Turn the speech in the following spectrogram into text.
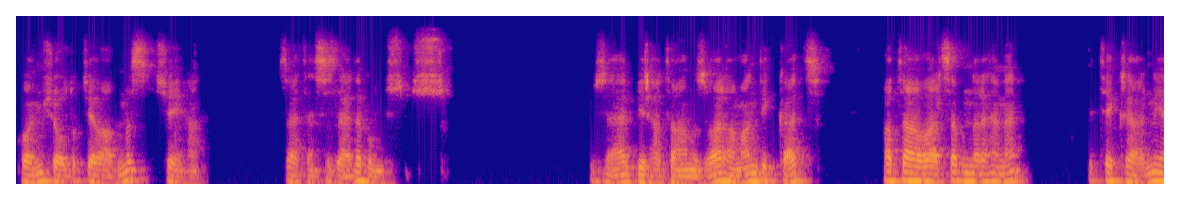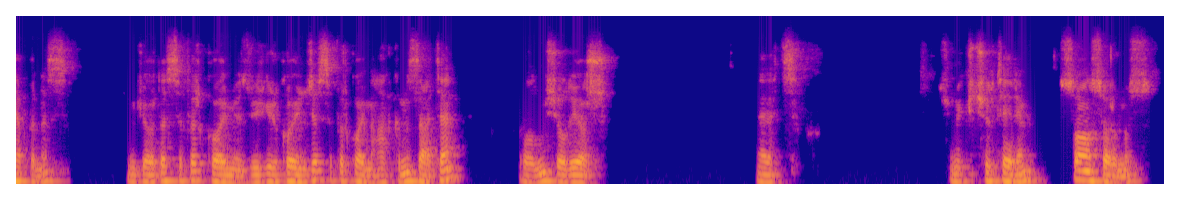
koymuş olduk. Cevabımız Ceyhan. Zaten sizler de bulmuşsunuz. Güzel bir hatamız var. Aman dikkat. Hata varsa bunları hemen tekrarını yapınız. Çünkü orada sıfır koymuyoruz. Virgül koyunca sıfır koyma hakkımız zaten olmuş oluyor. Evet. Şunu küçültelim. Son sorumuz.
